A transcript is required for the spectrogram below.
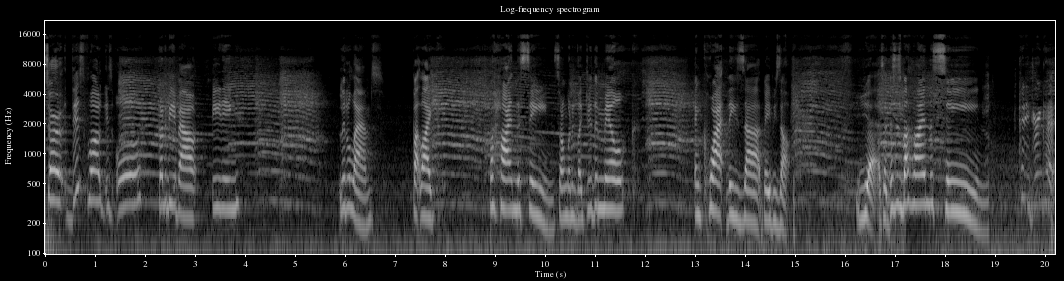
So this vlog is all gonna be about feeding little lambs, but like behind the scenes. So I'm gonna like do the milk and quiet these uh, babies up. Yeah, so this is behind the scenes. Can you drink it?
